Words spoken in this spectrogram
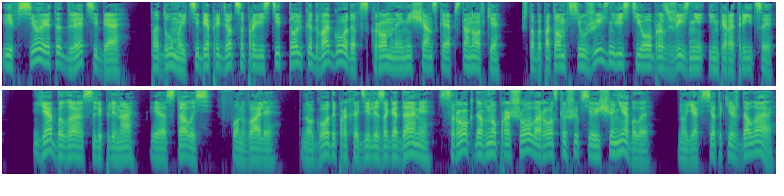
и все это для тебя. Подумай, тебе придется провести только два года в скромной мещанской обстановке, чтобы потом всю жизнь вести образ жизни императрицы. Я была ослеплена и осталась в Фонвале. Но годы проходили за годами, срок давно прошел, а роскоши все еще не было. Но я все-таки ждала,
